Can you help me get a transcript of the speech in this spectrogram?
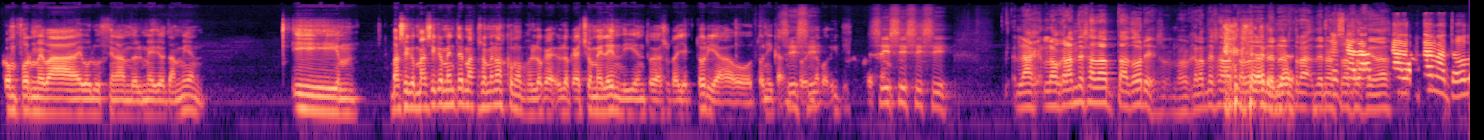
conforme va evolucionando el medio también. Y básica- básicamente, más o menos como pues, lo, que, lo que ha hecho Melendi en toda su trayectoria, o Tony Cantó Sí, sí. en la política. Sí, sí, sí, sí. La- los grandes adaptadores, los grandes adaptadores de Claro, nuestra, de se nuestra sociedad. se adaptan a todo.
